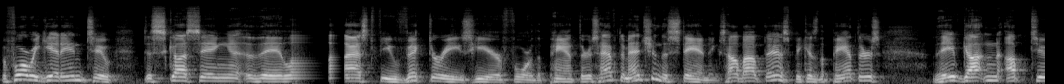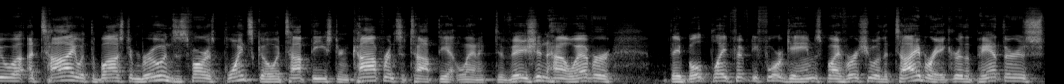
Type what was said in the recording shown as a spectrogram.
Before we get into discussing the last few victories here for the Panthers, have to mention the standings. How about this? Because the Panthers They've gotten up to uh, a tie with the Boston Bruins as far as points go atop the Eastern Conference, atop the Atlantic Division. However, they both played 54 games by virtue of the tiebreaker. The Panthers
